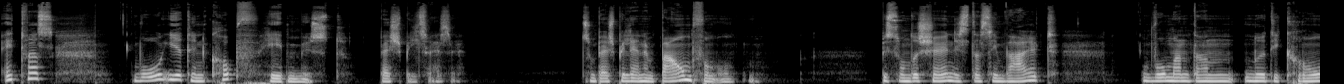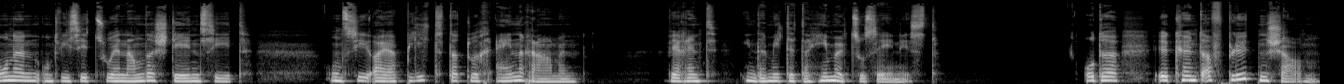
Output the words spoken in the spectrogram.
Etwas, wo ihr den Kopf heben müsst, beispielsweise. Zum Beispiel einen Baum von unten. Besonders schön ist das im Wald, wo man dann nur die Kronen und wie sie zueinander stehen sieht und sie euer Bild dadurch einrahmen, während in der Mitte der Himmel zu sehen ist. Oder ihr könnt auf Blüten schauen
